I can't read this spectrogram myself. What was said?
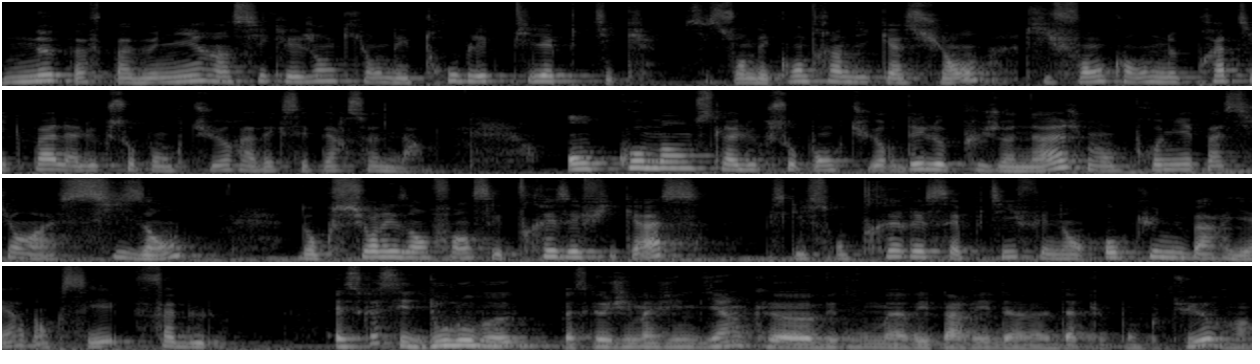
ne peuvent pas venir, ainsi que les gens qui ont des troubles épileptiques. Ce sont des contre-indications qui font qu'on ne pratique pas la luxoponcture avec ces personnes-là. On commence la luxoponcture dès le plus jeune âge. Mon premier patient a 6 ans. Donc sur les enfants, c'est très efficace puisqu'ils sont très réceptifs et n'ont aucune barrière. Donc c'est fabuleux. Est-ce que c'est douloureux? Parce que j'imagine bien que, vu que vous m'avez parlé d'acupuncture,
